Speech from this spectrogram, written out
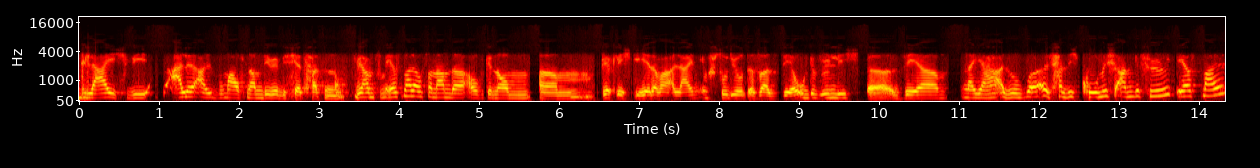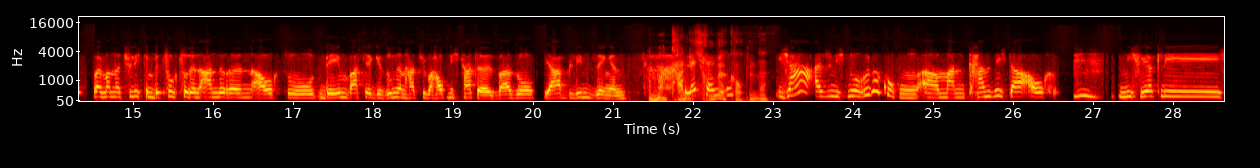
gleich wie alle Albumaufnahmen, die wir bis jetzt hatten. Wir haben zum ersten Mal aufeinander aufgenommen. Ähm, wirklich, jeder war allein im Studio. Das war sehr ungewöhnlich, äh, sehr, naja, also äh, es hat sich komisch angefühlt erstmal, weil man natürlich den Bezug zu den anderen, auch zu dem, was er gesungen hat, überhaupt nicht hatte. Es war so, ja, blind singen. Man kann nicht rübergucken, ne? Ja, also nicht nur rübergucken. Äh, man kann sich da auch nicht wirklich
